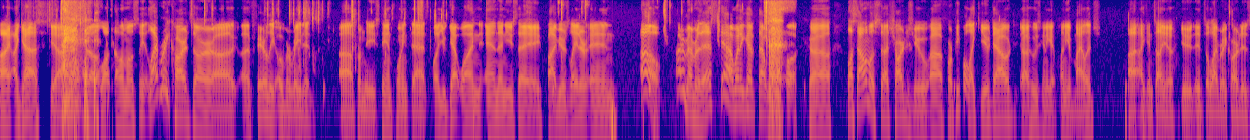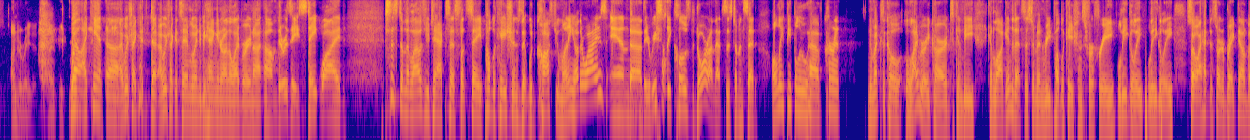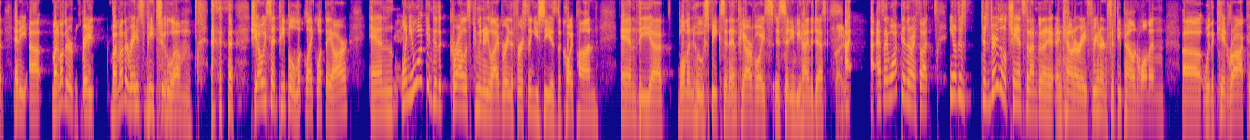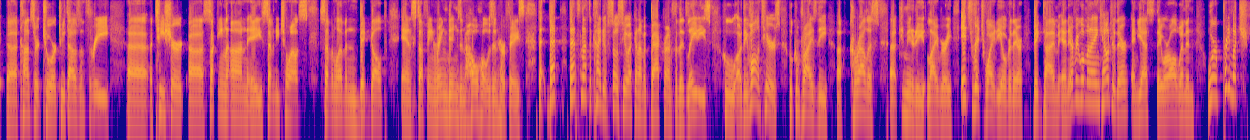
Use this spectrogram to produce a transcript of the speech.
I, I guess, yeah. uh, Los Alamos library cards are uh, uh, fairly overrated uh, from the standpoint that, well, you get one and then you say five years later, and oh, I remember this. Yeah, I went and got that one book. Uh, Los Alamos uh, charges you for people like you, Dowd, who's going to get plenty of mileage uh, I can tell you, you, it's a library card is underrated. I well, I can't. Uh, I wish I could. I wish I could say I'm going to be hanging around the library or not. Um, there is a statewide system that allows you to access, let's say, publications that would cost you money otherwise. And uh, they recently closed the door on that system and said only people who have current New Mexico library cards can be can log into that system and read publications for free legally. Legally, so I had to sort of break down. But Eddie, uh, my That's mother raised my mother raised me to um, she always said people look like what they are and when you walk into the corrales community library the first thing you see is the koi pond and the uh, woman who speaks in npr voice is sitting behind the desk right. I, as i walked in there i thought you know there's there's very little chance that I'm going to encounter a 350 pound woman uh, with a Kid Rock uh, concert tour 2003, uh, a T-shirt, uh, sucking on a 72 ounce 7-Eleven Big Gulp and stuffing ring dings and ho hos in her face. That that that's not the kind of socioeconomic background for the ladies who are the volunteers who comprise the uh, Corrales uh, Community Library. It's Rich Whitey over there, big time, and every woman I encountered there, and yes, they were all women, were pretty much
